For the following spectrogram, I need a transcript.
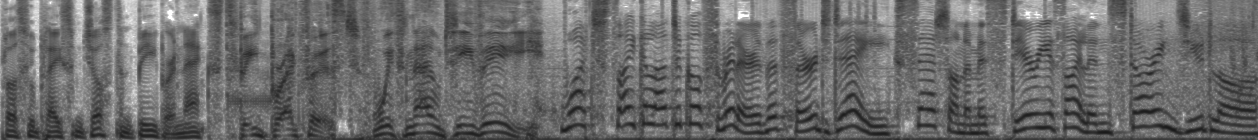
Plus, we'll play some Justin Bieber next. Beat Breakfast with Now TV. Watch psychological thriller The Third Day, set on a mysterious island starring Jude Law.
